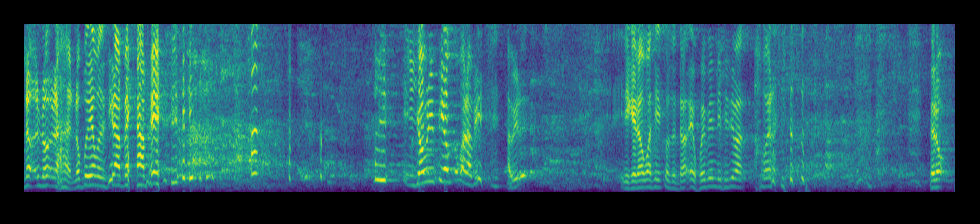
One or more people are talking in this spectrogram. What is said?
no, no, no podíamos decir amén, amén. Y yo abrí mi ojo para mí. A mí. Y dije, no, voy a seguir concentrado. Eh, fue bien difícil. Pero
